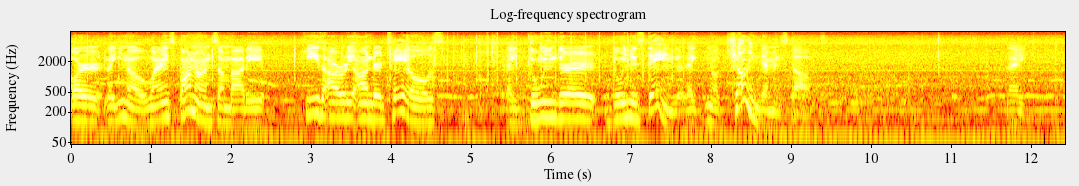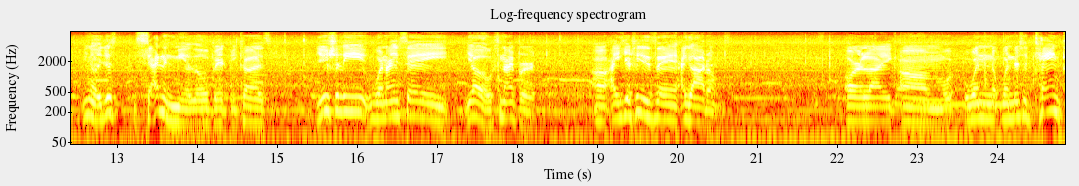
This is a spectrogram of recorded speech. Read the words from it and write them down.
or like you know when I spawn on somebody he's already on their tails like doing their doing his thing like you know killing them and stuff. Like you know it just saddened me a little bit because usually when I say yo sniper uh, I hear she saying I got him. Or like um when when there's a tank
